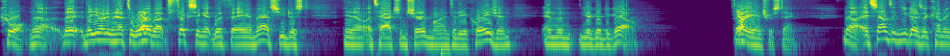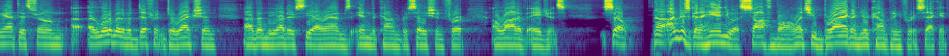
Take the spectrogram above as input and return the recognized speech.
Cool. Now, then you don't even have to worry yep. about fixing it with the AMS. You just, you know, attach InsuredMine to the equation, and then you're good to go. Very yep. interesting. Now, it sounds like you guys are coming at this from a, a little bit of a different direction uh, than the other CRMs in the conversation for a lot of agents. So, uh, I'm just going to hand you a softball and let you brag on your company for a second.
